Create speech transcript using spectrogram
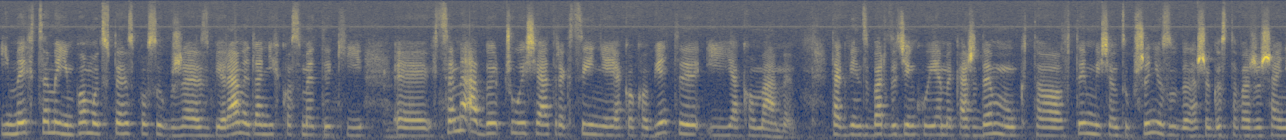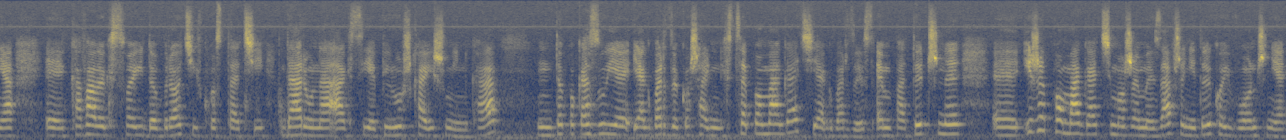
I my chcemy im pomóc w ten sposób, że zbieramy dla nich kosmetyki. E, chcemy, aby czuły się atrakcyjnie jako kobiety i jako mamy. Tak więc bardzo dziękujemy każdemu, kto w tym miesiącu przyniósł do naszego stowarzyszenia e, kawałek swojej dobroci w postaci daru na akcję Pieluszka i Szminka. Mm, To pokazuje, jak bardzo Koszalin chce pomagać, jak bardzo jest empatyczny e, i że pomagać możemy zawsze, nie tylko i wyłącznie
